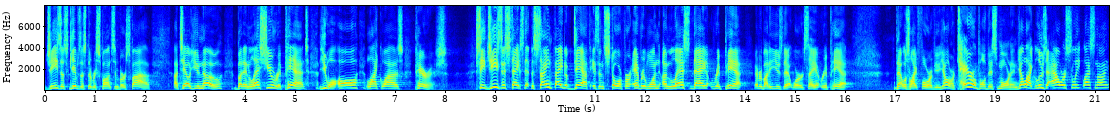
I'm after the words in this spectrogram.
Jesus gives us the response in verse 5. I tell you no, but unless you repent, you will all likewise perish. See, Jesus states that the same fate of death is in store for everyone unless they repent. Everybody use that word, say it, repent. That was like four of you. Y'all are terrible this morning. Y'all like lose an hour's sleep last night?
